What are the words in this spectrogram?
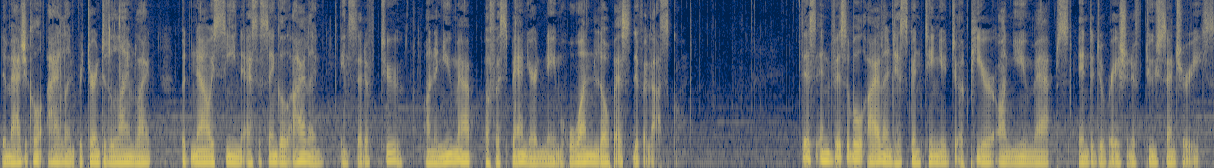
the magical island returned to the limelight, but now is seen as a single island instead of two on a new map of a Spaniard named Juan Lopez de Velasco. This invisible island has continued to appear on new maps in the duration of two centuries.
